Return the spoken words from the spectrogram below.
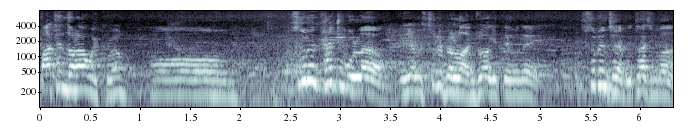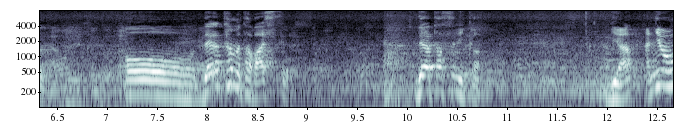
바텐더를 하고 있고요. 어, 술은 탈 줄 몰라요. 왜냐면 술을 별로 안 좋아하기 때문에 술은 잘 못하지만 어, 내가 타면 다 맛있어. 내가 탔으니까. 미안. 안녕.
